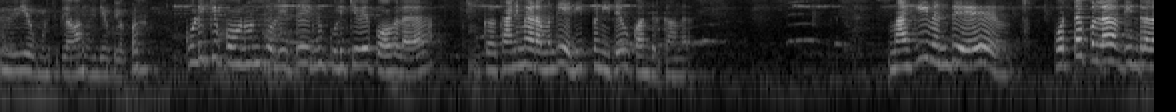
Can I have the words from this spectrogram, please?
இந்த வீடியோ முடிச்சுக்கலாம். வாங்க வீடியோக்குள்ள போகலாம் குளிக்க போகணும்னு சொல்லிட்டு இன்னும் குளிக்கவே போகலை. கனி மேடம் வந்து எடிட் பண்ணிட்டே உட்காந்துருக்காங்க மகி வந்து பொட்டப்பிள்ளை அப்படின்றத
